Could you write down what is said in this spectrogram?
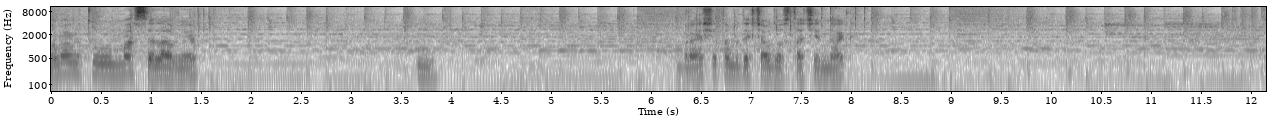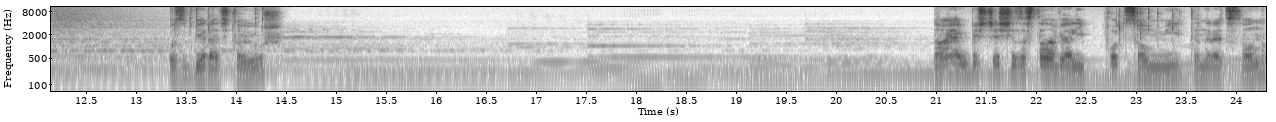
No mamy tu masę lawy. Hmm. Dobra, ja się tam będę chciał dostać jednak. Pozbierać to już. No a jakbyście się zastanawiali po co mi ten redstone,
